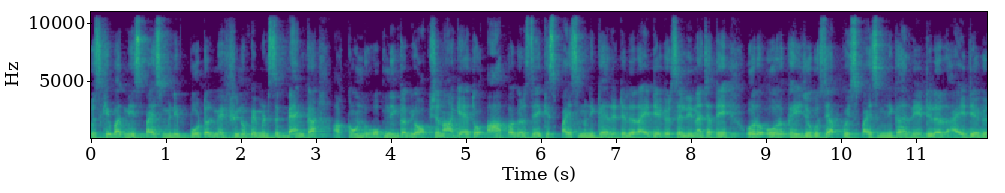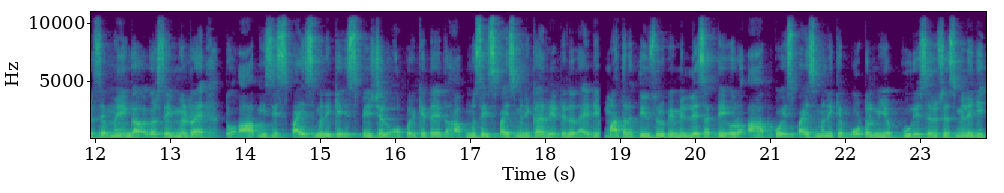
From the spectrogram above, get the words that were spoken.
उसके बाद में स्पाइस मिनी पोर्टल में फिनो पेमेंट्स बैंक का अकाउंट ओपनिंग का भी ऑप्शन आ गया है। तो आप अगर से एक स्पाइस मनी का रिटेलर आईडी अगर से लेना चाहते हैं, और और कई जगहों से आपको स्पाइस मनी का रिटेलर आईडी अगर से महँगा अगर से मिल रहा है तो आप इस स्पाइस मनी के स्पेशल ऑफ़र के तहत आप मुझसे स्पाइस मनी का रिटेलर आईडी मात्र तीन सौ में ले सकते हैं और आपको स्पाइस मनी के पोर्टल में यह पूरी सर्विसेज़ मिलेगी,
